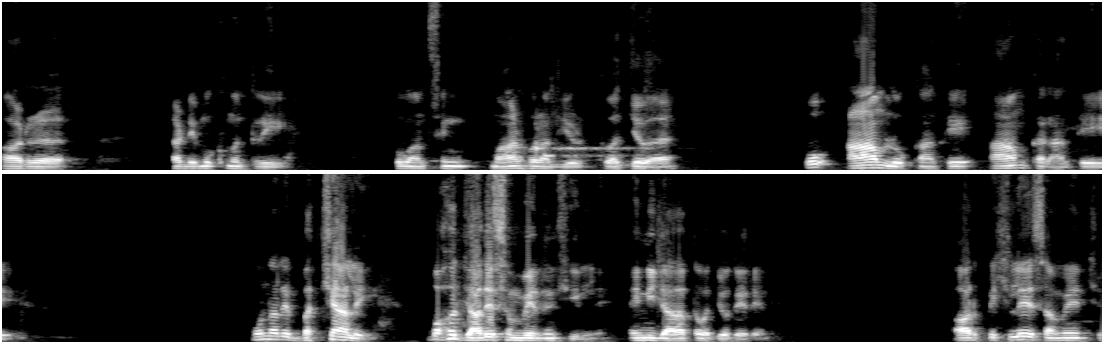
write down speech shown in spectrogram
ਔਰ ਸਾਡੇ ਮੁੱਖ ਮੰਤਰੀ ਭਗਵੰਤ ਸਿੰਘ ਮਾਨ ਹੋਰਾਂ ਦੀ ਜਿਹੜੀ ਤਵੱਜੋ ਹੈ, ਉਹ ਆਮ ਲੋਕਾਂ ਤੇ, ਆਮ ਘਰਾਂ ਤੇ, ਉਹਨਾਂ ਦੇ ਬੱਚਿਆਂ ਲਈ ਬਹੁਤ ਜ਼ਿਆਦਾ ਸੰਵੇਦਨਸ਼ੀਲ ਨੇ, ਇੰਨੀ ਜ਼ਿਆਦਾ ਤਵੱਜੋ ਦੇ ਰਹੇ ਨੇ। ਔਰ ਪਿਛਲੇ ਸਮੇਂ 'ਚ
